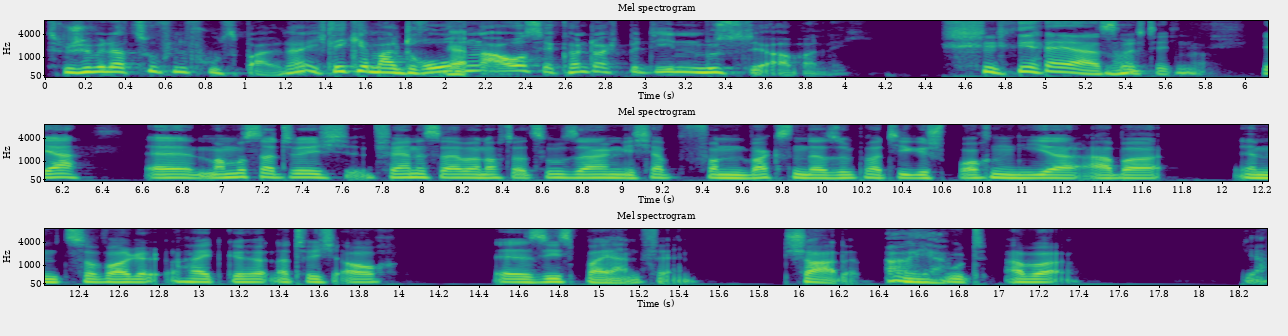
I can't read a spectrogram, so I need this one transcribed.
ist mir schon wieder zu viel Fußball. Ne? Ich lege hier mal Drogen aus, ihr könnt euch bedienen, müsst ihr aber nicht. ja, ja, ist Ne? richtig. Ja, äh, man muss natürlich Fairness selber noch dazu sagen, ich habe von wachsender Sympathie gesprochen hier, aber ähm, zur Wahrheit gehört natürlich auch, äh, sie ist Bayern-Fan. Schade. Ah ja. Gut, aber ja.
